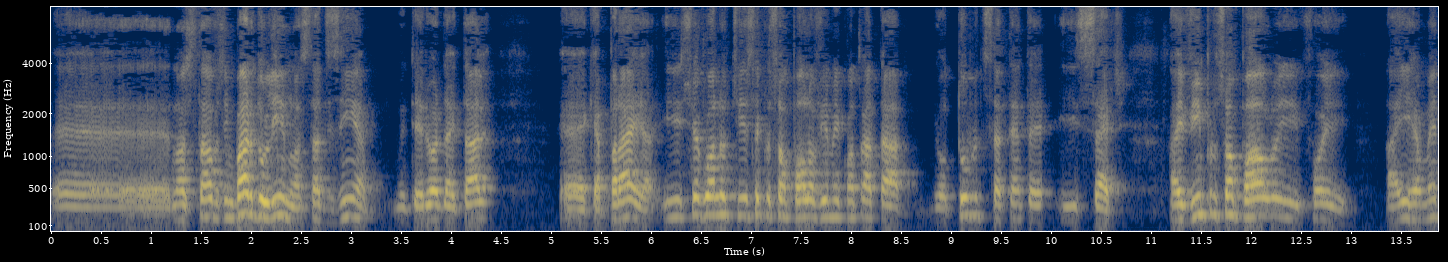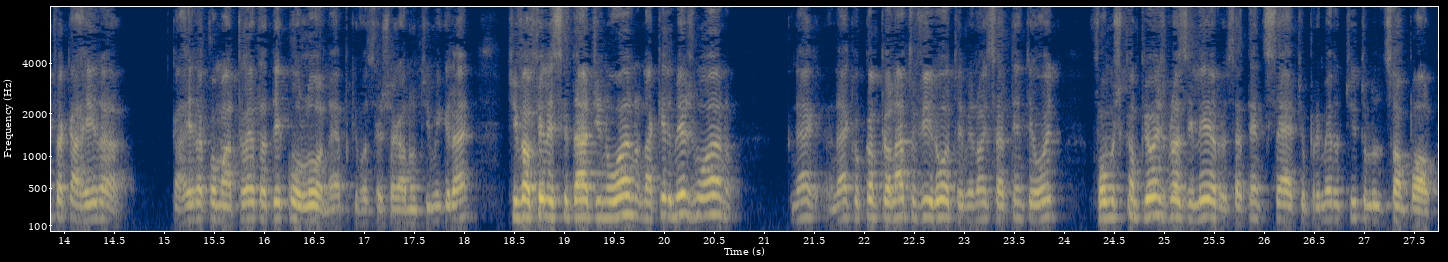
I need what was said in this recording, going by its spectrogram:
é, nós estávamos em Bardolino, uma cidadezinha no interior da Itália, é, que é praia, e chegou a notícia que o São Paulo havia me contratado, em outubro de 77. Aí vim para o São Paulo e foi aí realmente a carreira carreira como atleta decolou, né? Porque você chegar num time grande. Tive a felicidade no ano, naquele mesmo ano, né, né, que o campeonato virou, terminou em 78, fomos campeões brasileiros, 77, o primeiro título do São Paulo.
